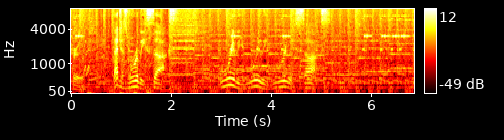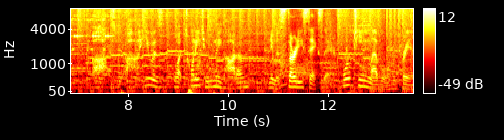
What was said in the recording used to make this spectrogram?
true. That just really sucks. Really, really, really sucks. Oh, oh, he was, what, 22 when we caught him? And he was 36 there. 14 levels of training.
